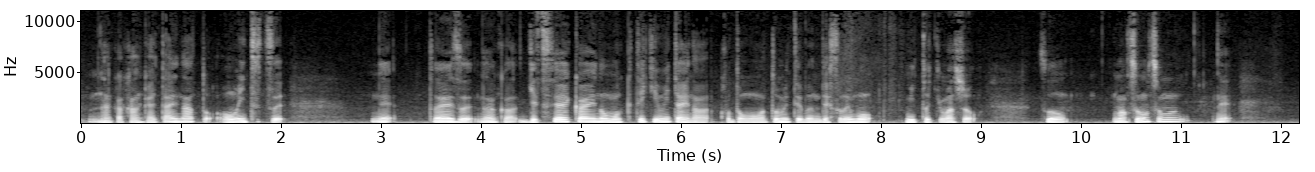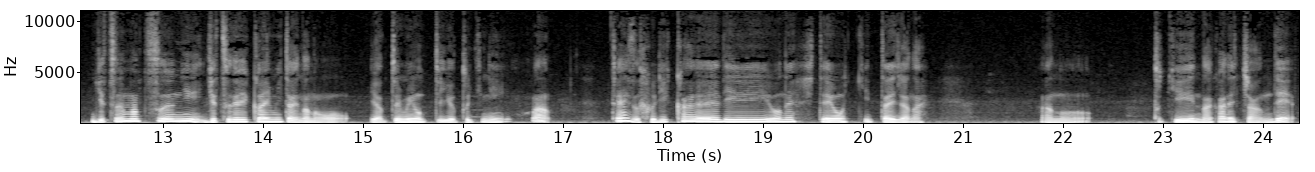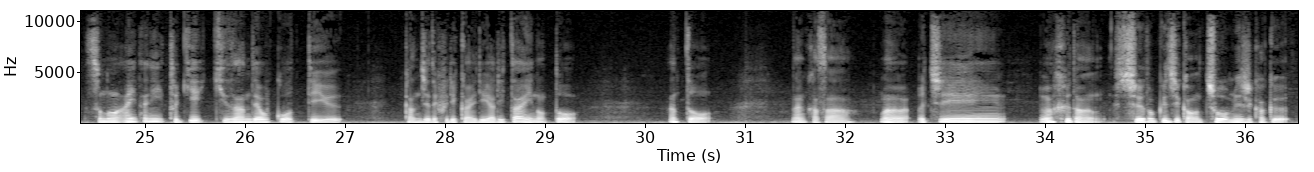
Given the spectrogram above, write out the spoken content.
なんか考えたいなと思いつつ、ね、とりあえずなんか月例会の目的みたいなこともまとめてるんで、それも見ときましょう。そう、まあそもそもね、月末に月例会みたいなのをやってみようっていう時に、まあ、とりあえず振り返りをね、しておきたいじゃない。あの、時流れちゃうんで、その間に時刻んでおこうっていう感じで振り返りやりたいのと、あと、なんかさ、まあ、うちは普段収録時間を超短く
